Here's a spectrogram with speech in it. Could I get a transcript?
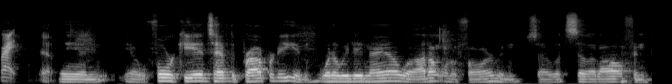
Right. Yep. And, you know, four kids have the property and what do we do now? Well, I don't want to farm. And so let's sell it off and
